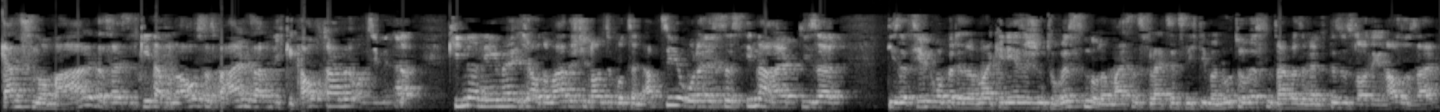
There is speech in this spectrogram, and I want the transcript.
ganz normal. Das heißt, ich gehe davon aus, dass bei allen Sachen, die ich gekauft habe und sie mit nach China nehme, ich automatisch die 19% abziehe? Oder ist das innerhalb dieser dieser Zielgruppe der sagen wir mal, chinesischen Touristen oder meistens vielleicht sind es nicht immer nur Touristen, teilweise werden es Businessleute genauso sein,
